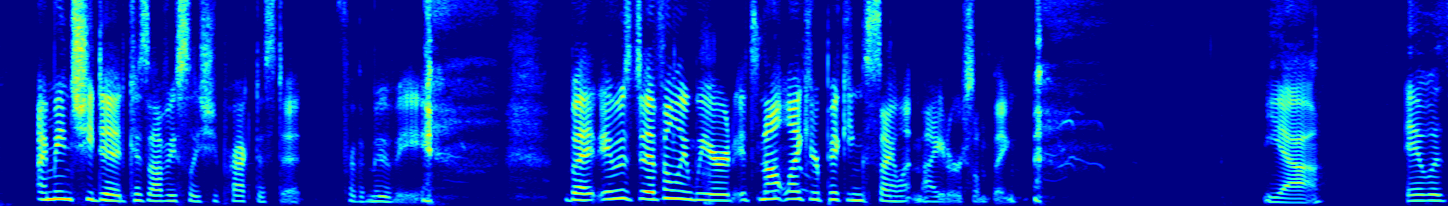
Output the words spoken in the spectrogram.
I mean, she did, because obviously she practiced it for the movie. but it was definitely weird. It's not like you're picking Silent Night or something. yeah, it was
